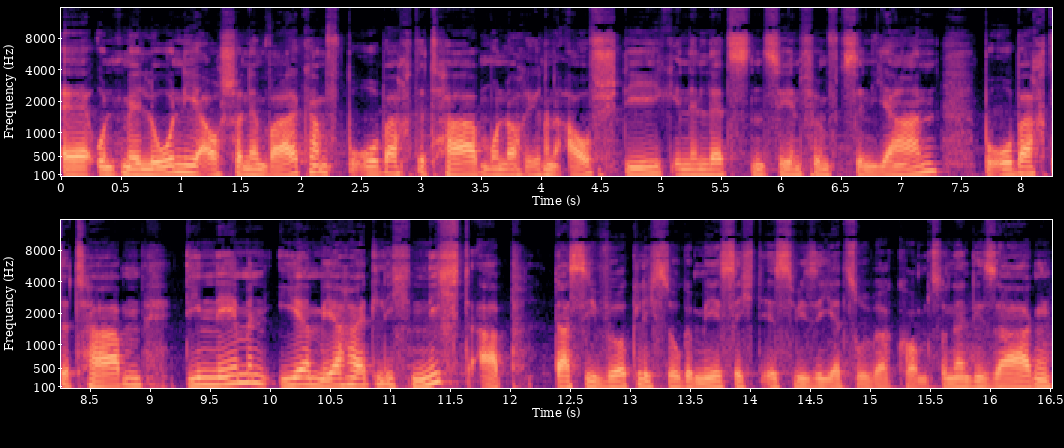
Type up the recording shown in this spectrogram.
äh, und Meloni auch schon im Wahlkampf beobachtet haben und auch ihren Aufstieg in den letzten 10, 15 Jahren beobachtet haben, die nehmen ihr mehrheitlich nicht ab, dass sie wirklich so gemäßigt ist, wie sie jetzt rüberkommt, sondern die sagen,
